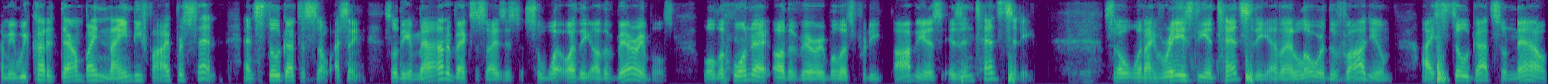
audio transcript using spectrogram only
I mean, we cut it down by 95% and still got to so I say so the amount of exercises. So what are the other variables? Well, the one other variable that's pretty obvious is intensity. Mm-hmm. So when I raised the intensity and I lowered the volume, I still got so now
